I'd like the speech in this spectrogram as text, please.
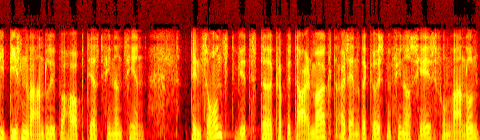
die diesen Wandel überhaupt erst finanzieren. Denn sonst wird der Kapitalmarkt als einer der größten Financiers von Wandeln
